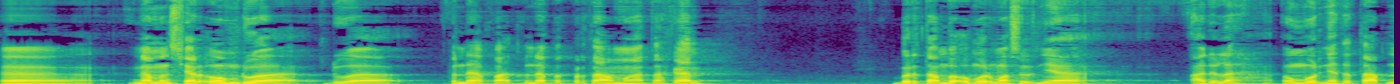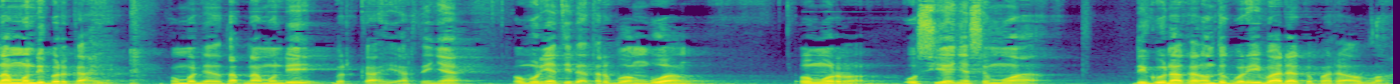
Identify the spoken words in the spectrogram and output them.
E, namun secara umum dua dua pendapat. Pendapat pertama mengatakan bertambah umur maksudnya adalah umurnya tetap namun diberkahi. Umurnya tetap namun diberkahi. Artinya umurnya tidak terbuang-buang. Umur usianya semua digunakan untuk beribadah kepada Allah.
